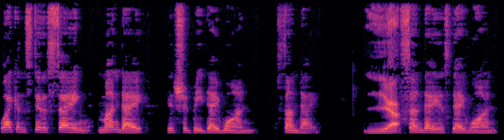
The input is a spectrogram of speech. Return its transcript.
Like instead of saying Monday, it should be day one, Sunday. Yeah, Sunday is day one,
